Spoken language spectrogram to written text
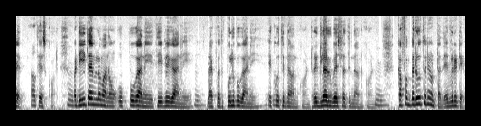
చేదు తీసుకోవాలి. బట్ ఈ టైంలో మనం ఉప్పు కానీ తీపి కానీ లేకపోతే పులుపు కానీ ఎక్కువ తిన్నాం అనుకోండి రెగ్యులర్ బేస్లో తిన్నాం అనుకోండి కఫం పెరుగుతూనే ఉంటుంది ఎవ్రీడే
